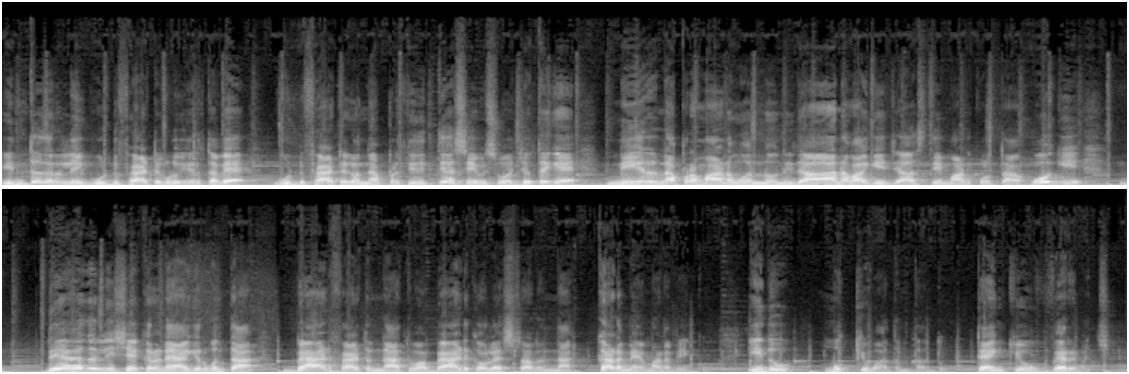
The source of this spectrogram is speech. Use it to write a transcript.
ಇಂಥದರಲ್ಲಿ ಗುಡ್ ಫ್ಯಾಟ್ಗಳು ಇರ್ತವೆ. ಗುಡ್ ಫ್ಯಾಟ್ಗಳನ್ನು ಪ್ರತಿನಿತ್ಯ ಸೇವಿಸುವ ಜೊತೆಗೆ ನೀರಿನ ಪ್ರಮಾಣವನ್ನು ನಿಧಾನವಾಗಿ ಜಾಸ್ತಿ ಮಾಡ್ಕೊಳ್ತಾ ಹೋಗಿ, ದೇಹದಲ್ಲಿ ಶೇಖರಣೆ ಆಗಿರುವಂಥ ಬ್ಯಾಡ್ ಫ್ಯಾಟನ್ನು ಅಥವಾ ಬ್ಯಾಡ್ ಕೊಲೆಸ್ಟ್ರಾಲನ್ನು ಕಡಿಮೆ ಮಾಡಬೇಕು. ಇದು ಮುಖ್ಯವಾದಂಥದ್ದು ಥ್ಯಾಂಕ್ ಯು ವೆರಿ ಮಚ್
